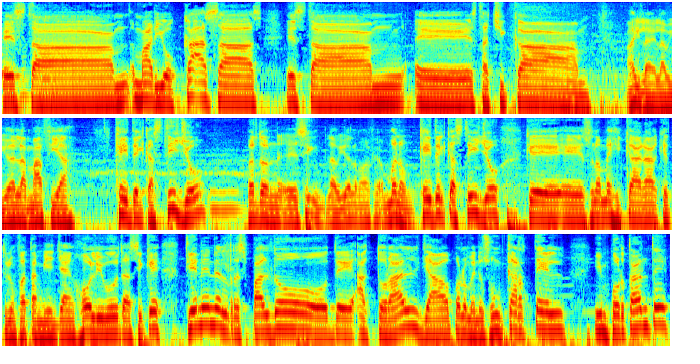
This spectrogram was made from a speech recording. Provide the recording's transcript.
está mm, Mario Casas, está mm, eh, esta chica, ay, la de la vida de la mafia. Kate del Castillo, perdón, eh, sí, la vida de la mafia. Bueno, Kate del Castillo, que eh, es una mexicana que triunfa también ya en Hollywood, así que tienen el respaldo de actoral, ya por lo menos un cartel importante.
